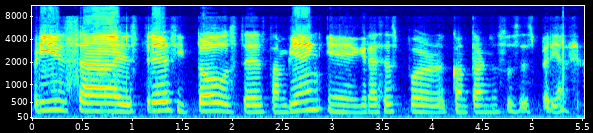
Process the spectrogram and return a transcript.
prisa, estrés y todo, ustedes también. Eh, gracias por contarnos sus experiencias.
